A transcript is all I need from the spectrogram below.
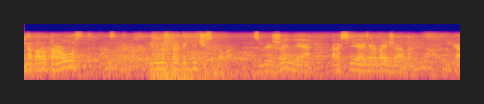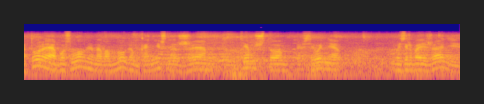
наоборот, рост ст- именно стратегического сближения России и Азербайджана, которое обусловлено во многом, конечно же, тем, что сегодня в Азербайджане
